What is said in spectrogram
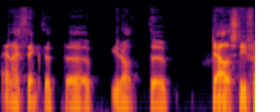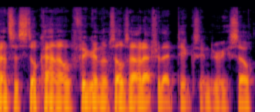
and I think that the you know the Dallas defense is still kind of figuring themselves out after that Diggs injury, so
